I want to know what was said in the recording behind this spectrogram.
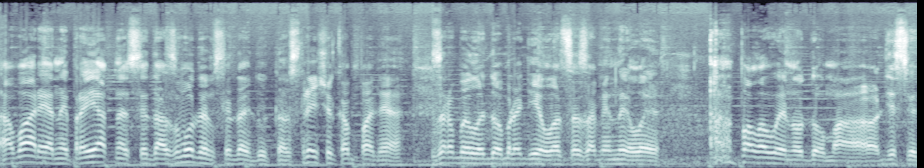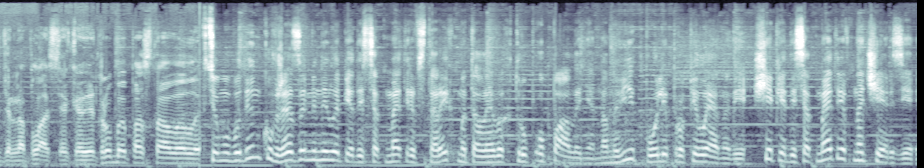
аварія, неприятності, да, зводимо, сюди йдуть на встречу компанія. Зробили добре діло, це замінили половину дома, дійсно пластикові труби поставили. В цьому будинку вже замінили 50 метрів старих металевих труб опалення на нові поліпропіленові. Ще 50 метрів на черзі.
